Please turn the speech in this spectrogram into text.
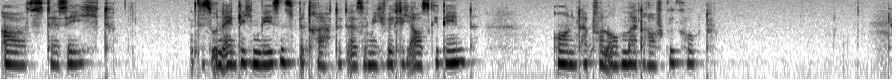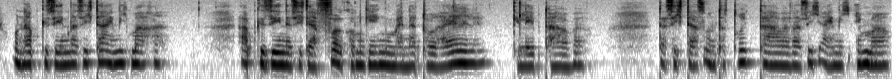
aus der Sicht des unendlichen Wesens betrachtet, also mich wirklich ausgedehnt und habe von oben mal drauf geguckt und habe gesehen, was ich da eigentlich mache. Habe gesehen, dass ich da vollkommen gegen mein Naturell gelebt habe dass ich das unterdrückt habe, was ich eigentlich immer,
